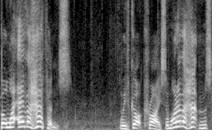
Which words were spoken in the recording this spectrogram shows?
But whatever happens, we've got Christ. And whatever happens,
